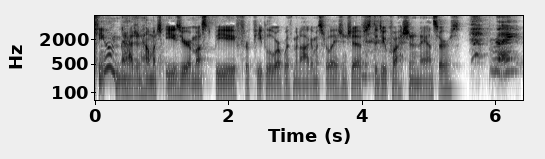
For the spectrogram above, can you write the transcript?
Can you imagine how much easier it must be for people who work with monogamous relationships to do question and answers? Right?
